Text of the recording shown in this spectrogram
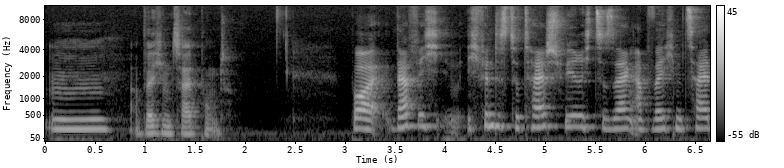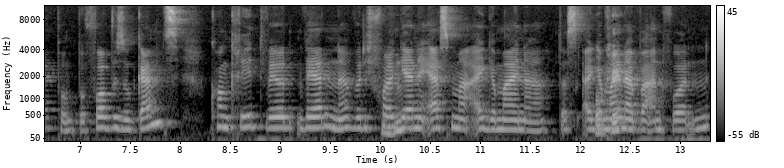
Mm. Ab welchem Zeitpunkt? Boah, darf ich, ich finde es total schwierig zu sagen, ab welchem Zeitpunkt. Bevor wir so ganz konkret werden, ne, würde ich voll mhm. gerne erstmal allgemeiner, das allgemeiner okay. beantworten.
